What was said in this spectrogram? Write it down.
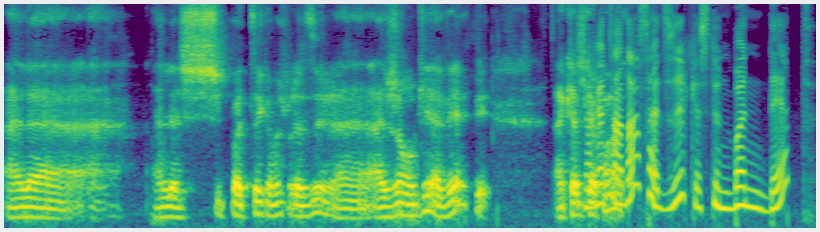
à la, à la chipoter, comment je pourrais dire, à, jongler avec. Puis à J'aurais part. tendance à dire que c'est une bonne dette,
